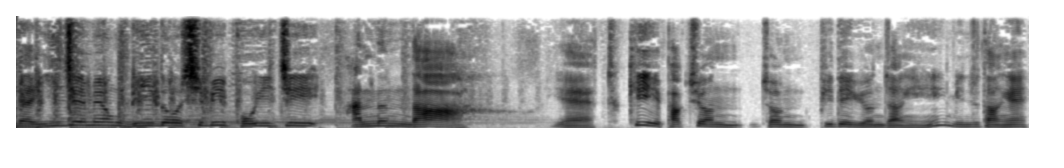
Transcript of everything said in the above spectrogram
네, 이재명 리더십이 보이지 않는다. 예, 특히 박지원 전 비대위원장이 민주당의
